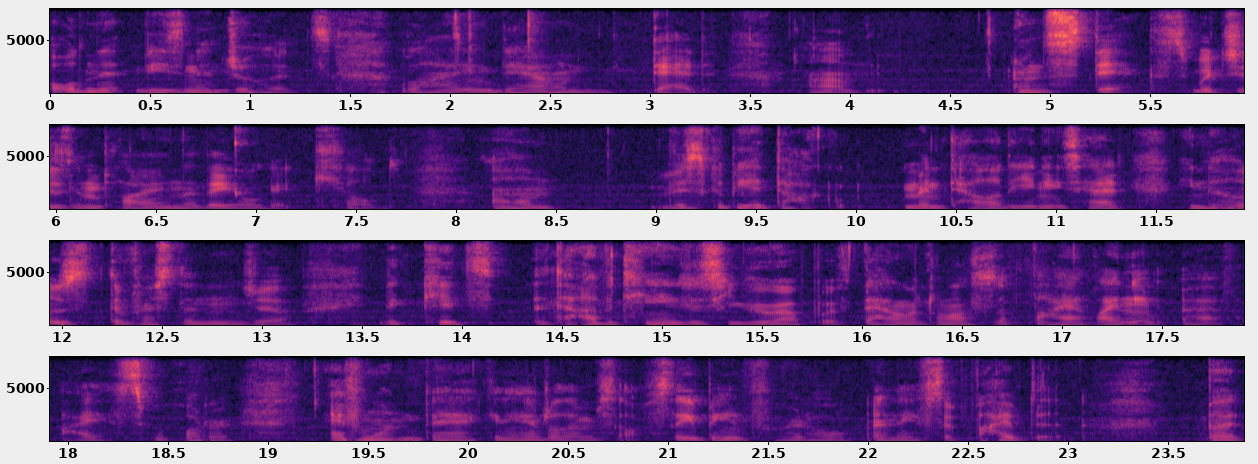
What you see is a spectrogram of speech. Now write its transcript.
all these ninja hoods lying down dead um, on sticks, which is implying that they all get killed. Um, this could be a dark mentality in his head. He knows the rest of the ninja. The kids, the other teenagers he grew up with, the elemental of fire, lightning, earth, ice, water. Everyone there can handle themselves. They've been through it all, and they've survived it. But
